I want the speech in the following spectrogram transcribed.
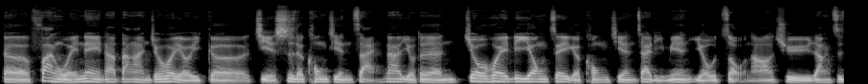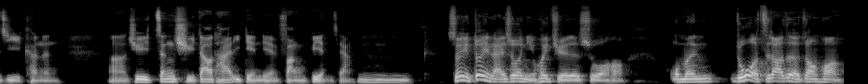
的范围内，它当然就会有一个解释的空间在。那有的人就会利用这个空间在里面游走，然后去让自己可能啊去争取到他一点点方便，这样。嗯嗯嗯。所以对你来说，你会觉得说哈。我们如果知道这个状况，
